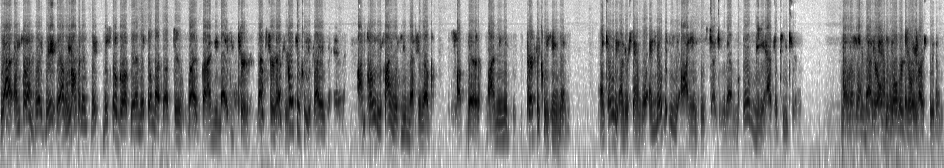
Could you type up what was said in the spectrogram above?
Yeah, and some like they, they have confidence. They, they still go up there and they still mess up too, right? But I mean, like, true. That's true. That's perfectly like I'm totally fine with you messing up up there. I mean, it's perfectly human and totally understandable. And nobody in the audience is judging them or me as a teacher. No, Unless that's you're They're all just overjoyed. with our students,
